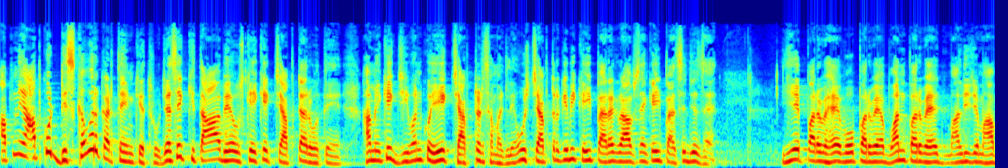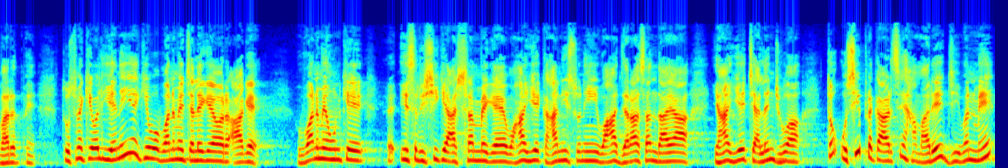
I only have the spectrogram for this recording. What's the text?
अपने आप को डिस्कवर करते हैं इनके थ्रू जैसे किताब है, उसके एक एक चैप्टर होते हैं। हम एक एक जीवन को एक चैप्टर समझ लें। उस चैप्टर के भी कई पैराग्राफ्स हैं, कई पैसेजेस हैं। ये पर्व है, वो पर्व है, वन पर्व है, मान लीजिए महाभारत में। तो उसमें केवल ये नहीं है कि वो वन में चले गए और आ गए वन में उनके इस ऋषि के आश्रम में गए, वहाँ ये कहानी सुनी, वहाँ जरासंध आया, यहाँ ये चैलेंज हुआ। तो उसी प्रकार से हमारे जीवन में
